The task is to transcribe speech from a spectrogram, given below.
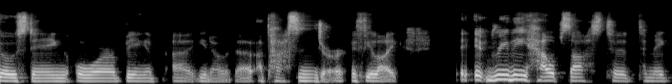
ghosting or being a you know a, passenger if you like it, it really helps us to to make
